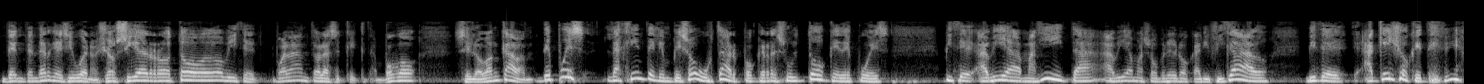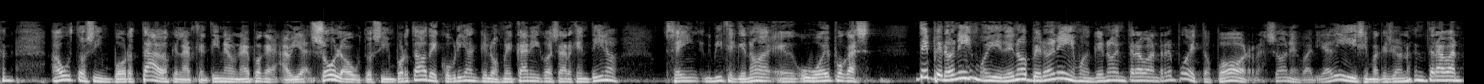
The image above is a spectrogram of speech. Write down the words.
de entender que decir, bueno, yo cierro todo, viste, las que tampoco se lo bancaban. Después la gente le empezó a gustar porque resultó que después viste, había más guita, había más obreros calificados, viste, aquellos que tenían autos importados, que en la Argentina en una época había solo autos importados, descubrían que los mecánicos argentinos, se, viste que no, eh, hubo épocas de peronismo y de no peronismo, en que no entraban repuestos, por razones variadísimas, que ellos no entraban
